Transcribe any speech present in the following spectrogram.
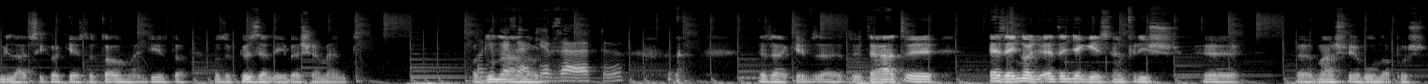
úgy látszik, aki ezt a tanulmányt írta, az a közelébe sem ment a Mondjuk Dunának. ez elképzelhető. ez elképzelhető. Tehát ez egy, nagy, ez egy egészen friss, másfél hónapos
